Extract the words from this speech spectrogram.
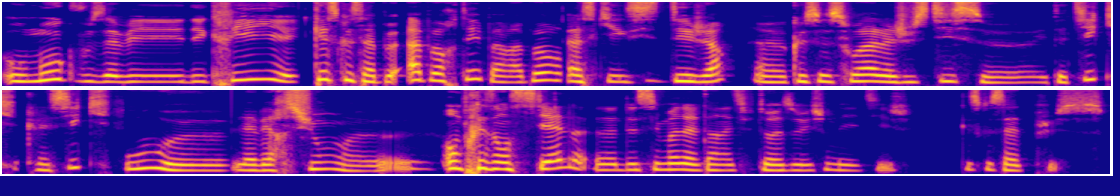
aux mots que vous avez décrits Qu'est-ce que ça peut apporter par rapport à ce qui existe déjà, euh, que ce soit la justice étatique classique ou la version en présentiel de ces modes alternatifs de résolution des litiges Qu'est-ce que ça a de plus?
